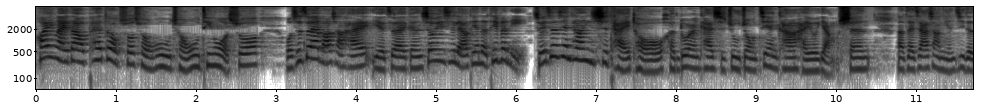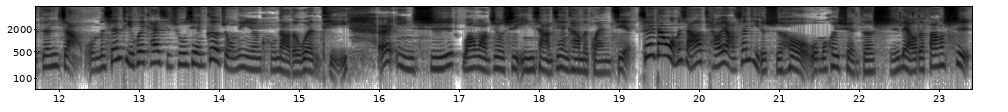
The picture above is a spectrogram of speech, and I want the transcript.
欢迎来到 Pet Talk 说宠物，宠物听我说。我是最爱毛小孩，也最爱跟兽医师聊天的 Tiffany。随着健康意识抬头，很多人开始注重健康还有养生。那再加上年纪的增长，我们身体会开始出现各种令人苦恼的问题，而饮食往往就是影响健康的关键。所以，当我们想要调养身体的时候，我们会选择食疗的方式，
